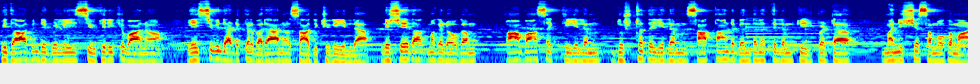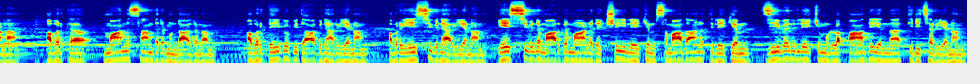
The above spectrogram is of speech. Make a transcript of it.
പിതാവിന്റെ വിളി സ്വീകരിക്കുവാനോ യേശുവിന്റെ അടുക്കൽ വരാനോ സാധിക്കുകയില്ല. നിഷേധാത്മക ലോകം പാപാസക്തിയിലും ദുഷ്ടതയിലും സാത്താന്റെ ബന്ധനത്തിലും കീഴ്പ്പെട്ട മനുഷ്യ സമൂഹമാണ്. അവർക്ക് മാനസാന്തരമുണ്ടാകണം. അവർ ദൈവപിതാവിനെ അറിയണം അവർ യേശുവിനെ അറിയണം. യേശുവിന്റെ മാർഗമാണ് രക്ഷയിലേക്കും സമാധാനത്തിലേക്കും ജീവനിലേക്കുമുള്ള പാതയെന്ന് തിരിച്ചറിയണം.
